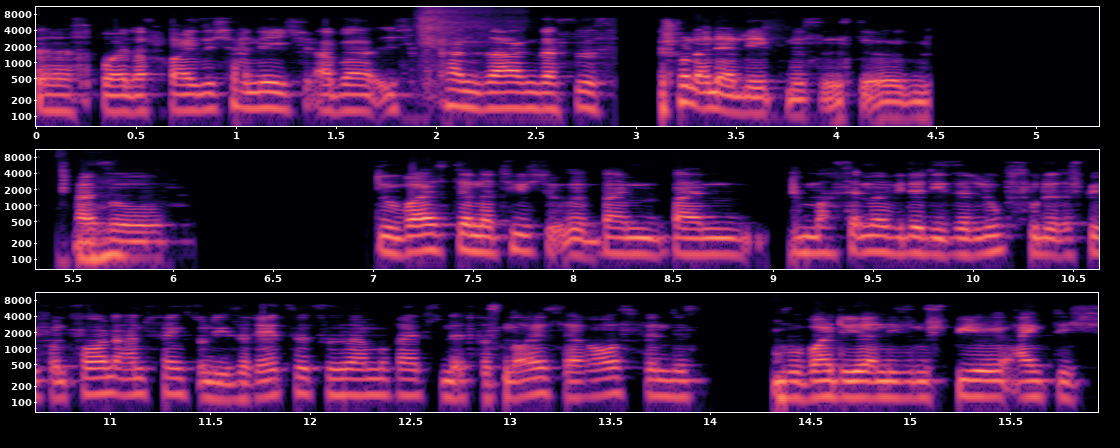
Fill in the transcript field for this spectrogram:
äh, spoilerfrei sicher nicht, aber ich kann sagen, dass es schon ein Erlebnis ist irgendwie. Also, du weißt ja natürlich äh, beim, beim, du machst ja immer wieder diese Loops, wo du das Spiel von vorne anfängst und diese Rätsel zusammenreibst und etwas Neues herausfindest. Wobei du ja in diesem Spiel eigentlich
